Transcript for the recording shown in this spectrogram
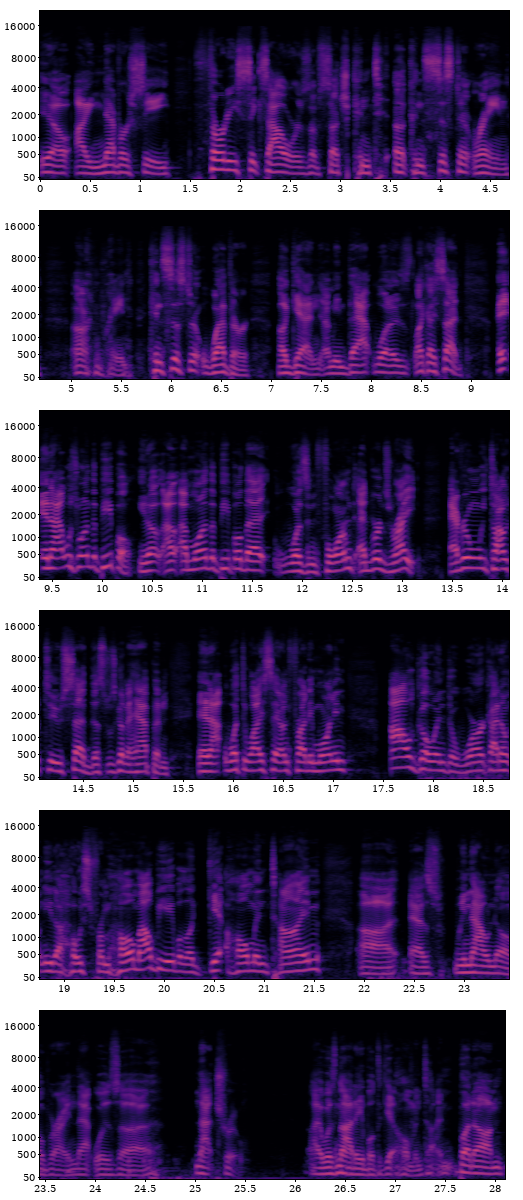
you know I never see 36 hours of such con- uh, consistent rain, uh, rain, consistent weather again. I mean, that was like I said, and, I was one of the people. You know, I, am one of the people that was informed. Edward's right. Everyone we talked to said this was going to happen. And I, what do I say on Friday morning? I'll go into work. I don't need a host from home. I'll be able to get home in time. Uh, as we now know, Brian, that was uh, not true. I was not able to get home in time. But um,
